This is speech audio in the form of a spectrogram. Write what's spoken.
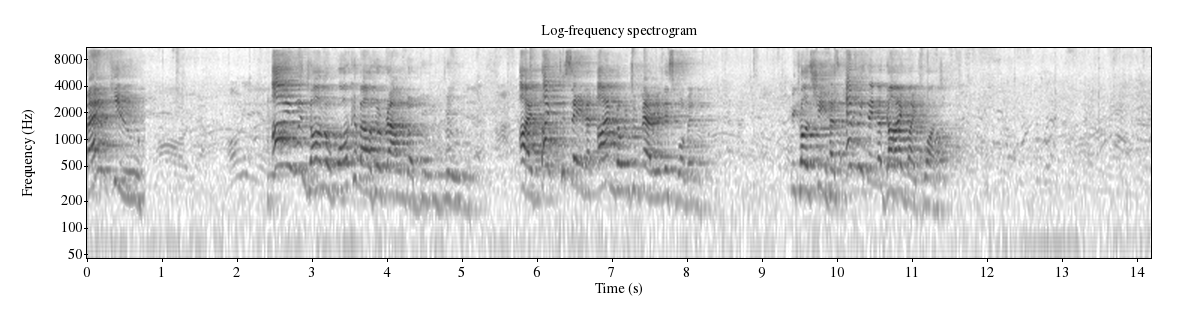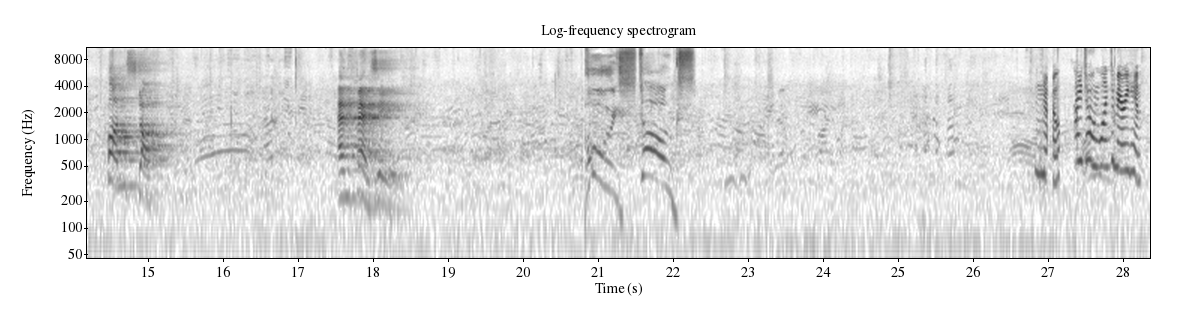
Thank you. I went on a walkabout around a boom boom. I'd like to say that I'm going to marry this woman. Because she has everything a guy might want. Fun stuff. And fancy. Holy stonks!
